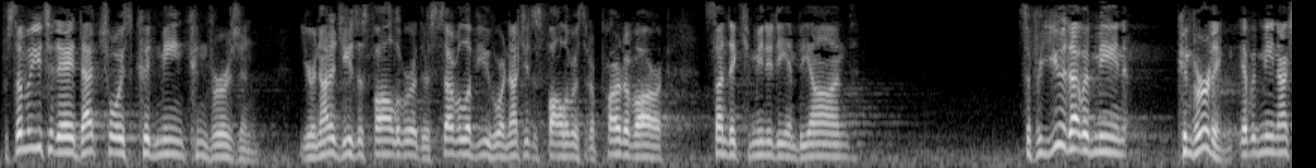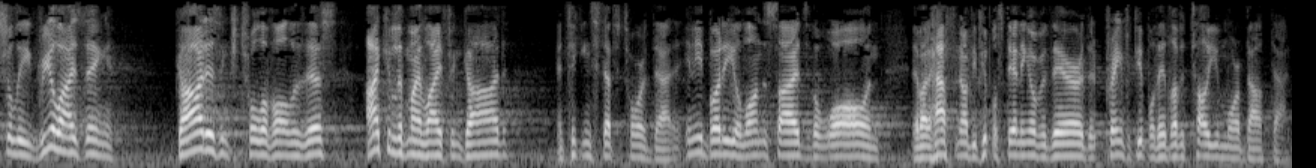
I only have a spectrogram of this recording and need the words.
For some of you today, that choice could mean conversion. You're not a Jesus follower. There's several of you who are not Jesus followers that are part of our Sunday community and beyond. So for you, that would mean converting. It would mean actually realizing God is in control of all of this. I can live my life in God and taking steps toward that. Anybody along the sides of the wall and about half an hour, be people standing over there that are praying for people. They'd love to tell you more about that.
